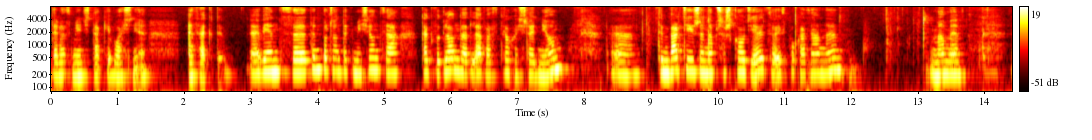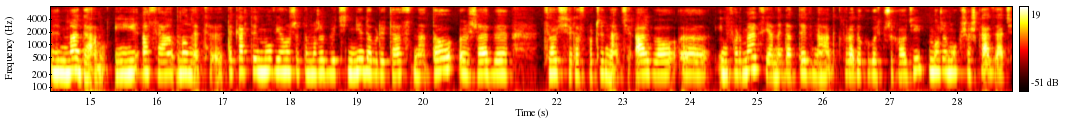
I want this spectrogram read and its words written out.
teraz mieć takie właśnie efekty. E, więc e, ten początek miesiąca tak wygląda dla Was trochę średnio. E, tym bardziej, że na przeszkodzie, co jest pokazane, mamy maga i asa monet. Te karty mówią, że to może być niedobry czas na to, żeby coś rozpoczynać, albo e, informacja negatywna, która do kogoś przychodzi, może mu przeszkadzać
